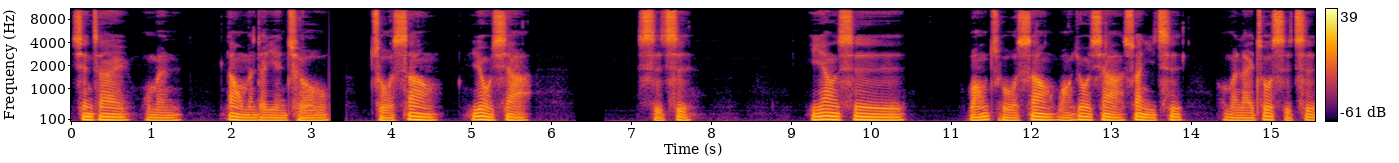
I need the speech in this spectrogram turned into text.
现在，我们让我们的眼球左上、右下十次，一样是往左上、往右下算一次。我们来做十次，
